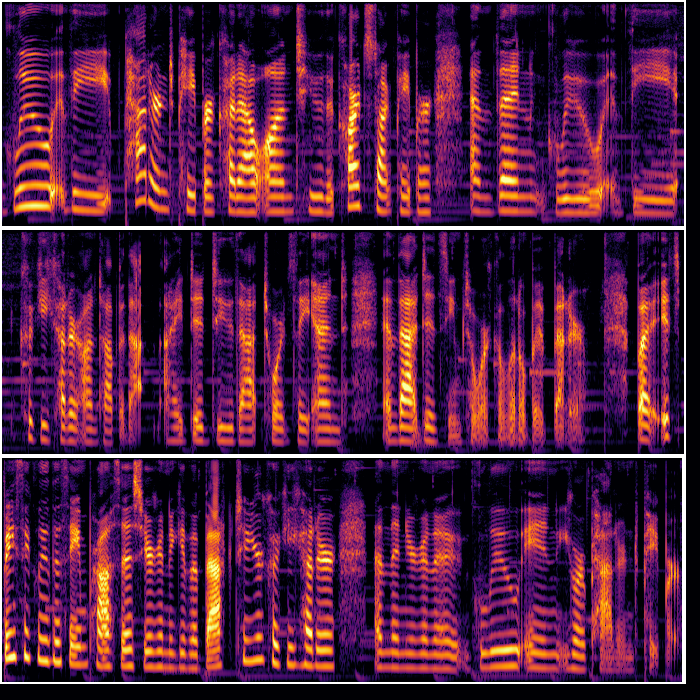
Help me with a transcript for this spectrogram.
glue the patterned paper cut out onto the cardstock paper, and then glue the cookie cutter on top of that. I did do that towards the end, and that did seem to work a little bit better. But it's basically the same process. You're going to give it back to your cookie cutter, and then you're going to glue in your patterned paper.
